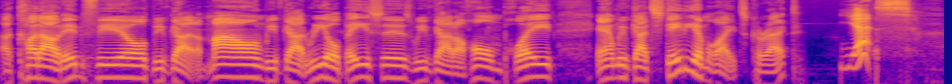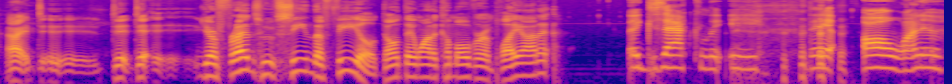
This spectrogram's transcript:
a cutout infield. We've got a mound. We've got real bases. We've got a home plate. And we've got stadium lights, correct? Yes. All right. D- d- d- your friends who've seen the field, don't they want to come over and play on it? Exactly. they all want to.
